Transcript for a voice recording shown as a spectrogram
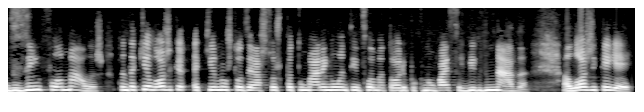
desinflamá-las. Portanto, aqui a lógica, aqui eu não estou a dizer às pessoas para tomarem um anti-inflamatório porque não vai servir de nada. A lógica é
